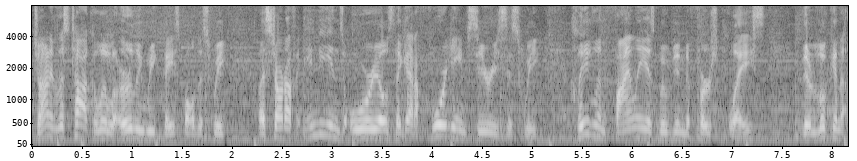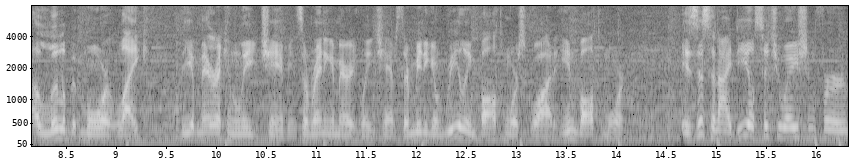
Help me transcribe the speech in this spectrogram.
Johnny, let's talk a little early week baseball this week. Let's start off Indians Orioles. They got a four game series this week. Cleveland finally has moved into first place. They're looking a little bit more like the American League champions, the reigning American League champs. They're meeting a reeling Baltimore squad in Baltimore. Is this an ideal situation for,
